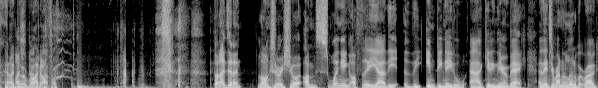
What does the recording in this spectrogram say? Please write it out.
I do do a write off. but I didn't. Long story short, I'm swinging off the uh, the the empty needle, uh, getting there and back, and then to run a little bit rogue.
